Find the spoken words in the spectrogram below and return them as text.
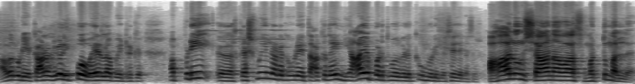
அவர்களுடைய காணொளிகள் இப்போ வைரலாக போயிட்டுருக்கு. அப்படி காஷ்மீரில் நடக்கக்கூடிய தாக்குதலை நியாயப்படுத்துபவர்களுக்கு உங்களுடைய மெசேஜ் என்ன சார் ஆலூர் ஷானவாஸ் மட்டுமல்ல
